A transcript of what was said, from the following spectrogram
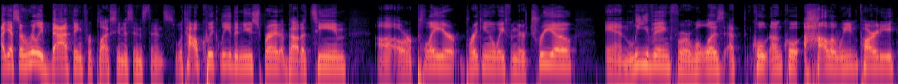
I guess, a really bad thing for Plex in this instance. With how quickly the news spread about a team uh, or a player breaking away from their trio, and leaving for what was a quote unquote a Halloween party.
